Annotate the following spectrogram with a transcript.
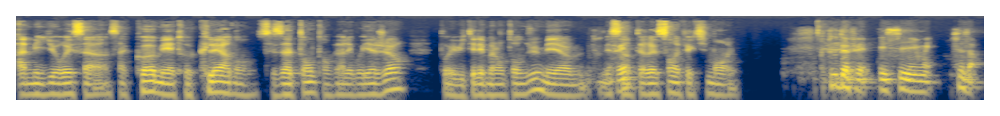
améliorer sa, sa, com et être clair dans ses attentes envers les voyageurs pour éviter les malentendus. Mais, euh, mais c'est intéressant, effectivement. Tout à fait. Et c'est oui, ça.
